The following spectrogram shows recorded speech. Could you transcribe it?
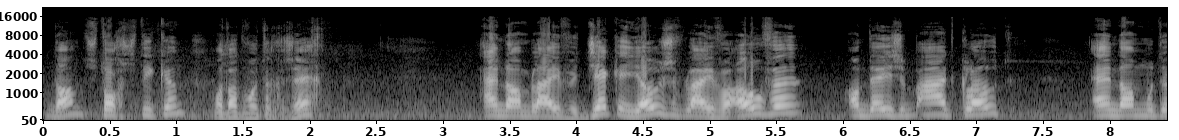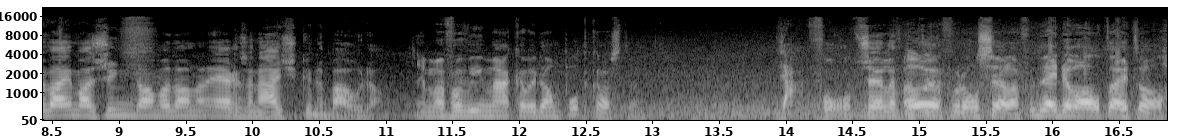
dan, toch stiekem, want dat wordt er gezegd. En dan blijven Jack en Jozef blijven over op deze aardkloot. En dan moeten wij maar zien dat we dan ergens een huisje kunnen bouwen dan. Ja, maar voor wie maken we dan podcasten? Ja, voor onszelf Oh, ja, natuurlijk. voor onszelf. Dat deden we altijd al.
